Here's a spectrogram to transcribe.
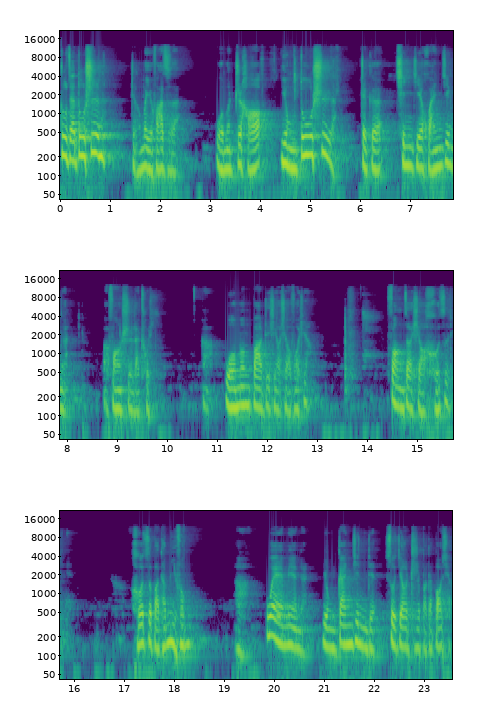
住在都市呢，这个没有法子，我们只好用都市啊这个清洁环境啊啊方式来处理。我们把这些小佛像放在小盒子里面，盒子把它密封，啊，外面呢用干净的塑胶纸把它包起来，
